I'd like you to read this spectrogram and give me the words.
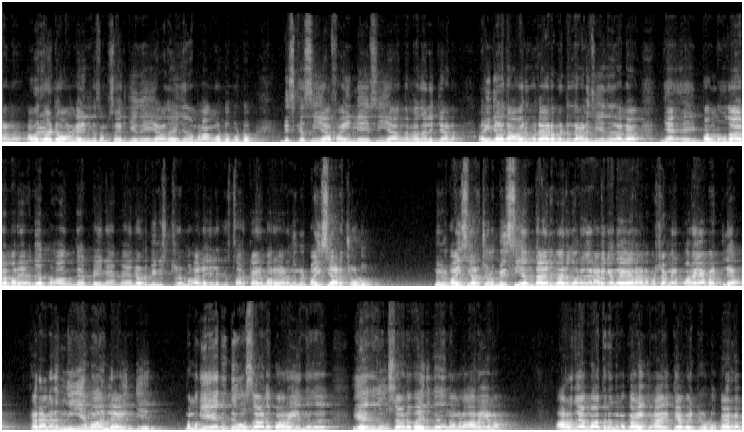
ആണ്. അവരുമായിട്ട് ഓൺലൈനിൽ സംസാരിക്കുക അത് കഴിഞ്ഞ് നമ്മൾ അങ്ങോട്ടും ഇങ്ങോട്ടും ഡിസ്കസ് ചെയ്യുക ഫൈനലൈസ് ചെയ്യുക എന്നുള്ള നിലയ്ക്കാണ്. അതിന്റെ അകത്ത് അവരും കൂടെ ഇടപെട്ടിട്ടാണ് ചെയ്യുന്നത്. അല്ല ഞാൻ ഇപ്പം ഉദാഹരണം പറയാം. അത് പിന്നെ എന്നോട് മിനിസ്റ്ററും അല്ലെങ്കിൽ സർക്കാരും പറയുകയാണ് നിങ്ങൾ പൈസ അടച്ചോളൂ. നിങ്ങൾ പൈസ അടച്ചോളൂ. മെസ്സി എന്തായാലും വരുന്ന ഞാൻ അടയ്ക്കാൻ തയ്യാറാണ്. പക്ഷെ അങ്ങനെ പറയാൻ പറ്റില്ല. കാരണം അങ്ങനെ നിയമമില്ല ഇന്ത്യയിൽ. നമുക്ക് ഏത് ദിവസമാണ് പറയുന്നത് ഏത് ദിവസമാണ് വരുന്നത് നമ്മൾ അറിയണം. അറിഞ്ഞാൽ മാത്രമേ നമുക്ക് അയ- അയക്കാൻ പറ്റുള്ളൂ. കാരണം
